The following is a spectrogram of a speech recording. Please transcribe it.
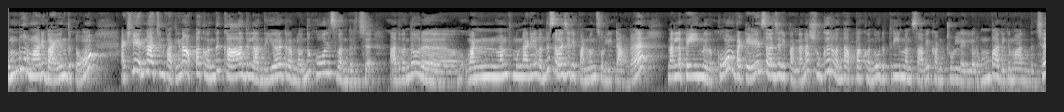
ரொம்ப ஒரு மாதிரி பயந்துட்டோம். ஆக்சுவலி என்ன ஆச்சுன்னு பார்த்தீங்கன்னா அப்பாவுக்கு வந்து காதில் அந்த இயர் ட்ரம்ல வந்து ஹோல்ஸ் வந்துருச்சு. அது வந்து ஒரு ஒன் மந்த் முன்னாடியே வந்து சர்ஜரி பண்ணுன்னு சொல்லிட்டாங்க. நல்ல பெயின் இருக்கும். பட் ஏன் சர்ஜரி பண்ணனா சுகர் வந்து அப்பாவுக்கு வந்து ஒரு த்ரீ மந்த்ஸாகவே கண்ட்ரோலில் இல்லை. ரொம்ப அதிகமாக இருந்துச்சு.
